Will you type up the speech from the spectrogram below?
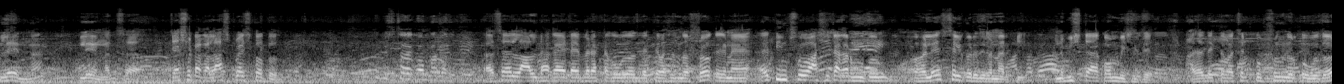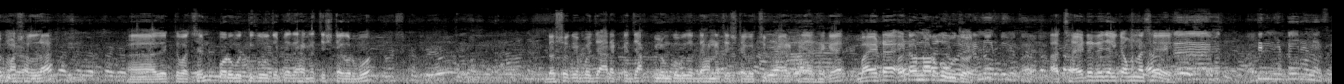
প্লেন। না? প্লেন আচ্ছা। চারশো টাকা লাস্ট প্রাইস কত? আচ্ছা লাল ঢাকা এই টাইপের একটা কবুতর দেখতে পাচ্ছেন দর্শক। এখানে তিনশো আশি টাকার মতন হলে সেল করে দেবেন আর কি। মানে বিশ টাকা কম বেশিতে। আচ্ছা দেখতে পাচ্ছেন খুব সুন্দর কবুতর মাসাল্লাহ দেখতে পাচ্ছেন পরবর্তী কবুতরটা দেখানোর চেষ্টা করব। দর্শক এরপর আর একটা জাক পিলং কবুতর দেখানোর চেষ্টা করছি ভাইয়ের খাজা থেকে। বা এটা এটাও নর কবুতর? আচ্ছা এটা রেজাল্ট কেমন আছে? তিন ঘণ্টা উড়ান আছে।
